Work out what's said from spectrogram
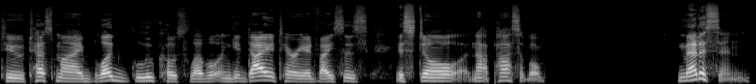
to test my blood glucose level and get dietary advices is still not possible. Medicine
